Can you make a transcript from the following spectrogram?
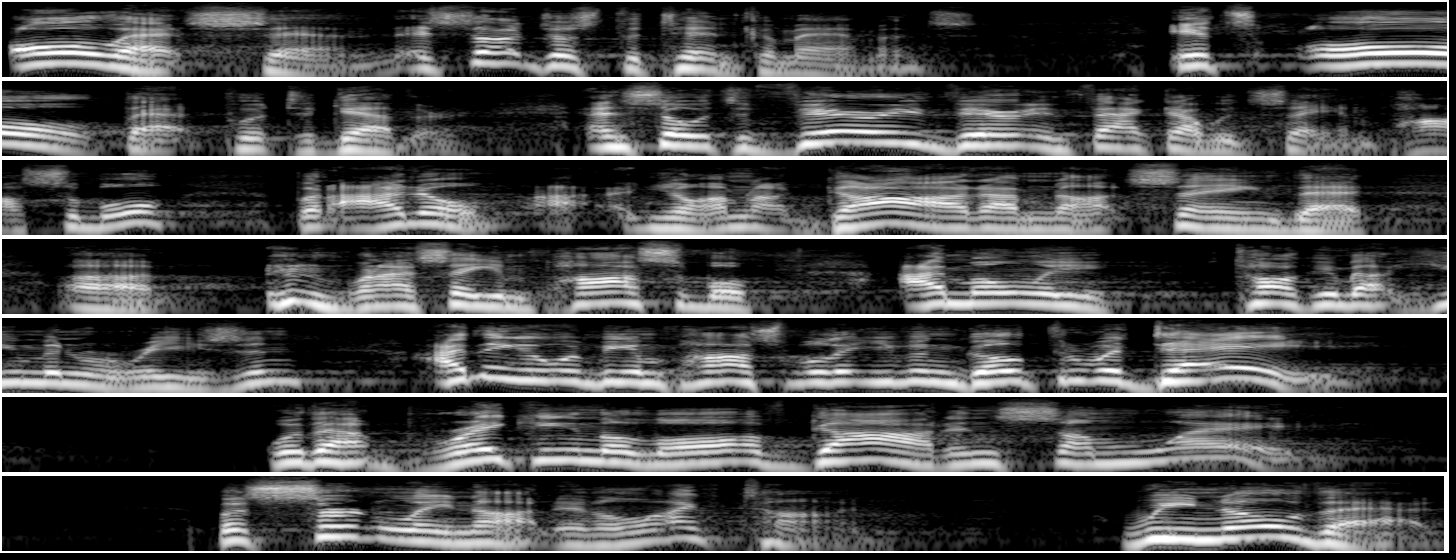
all that sin. It's not just the Ten Commandments, it's all that put together. And so it's very, very, in fact, I would say impossible, but I don't, I, you know, I'm not God. I'm not saying that, uh, when I say impossible, I'm only talking about human reason. I think it would be impossible to even go through a day without breaking the law of God in some way, but certainly not in a lifetime. We know that.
